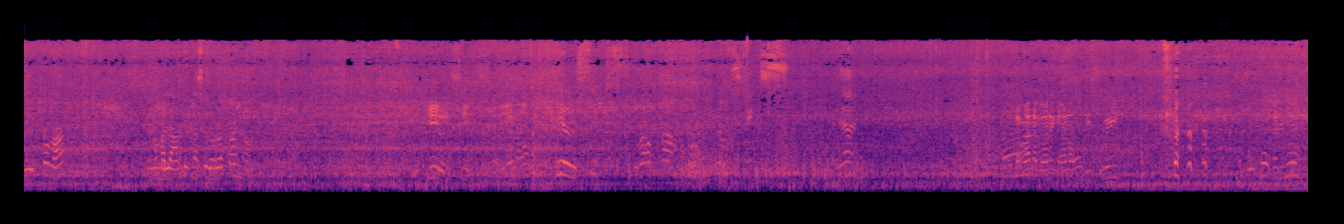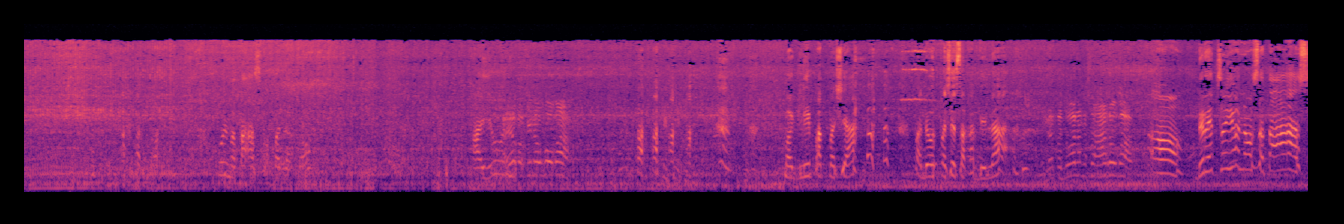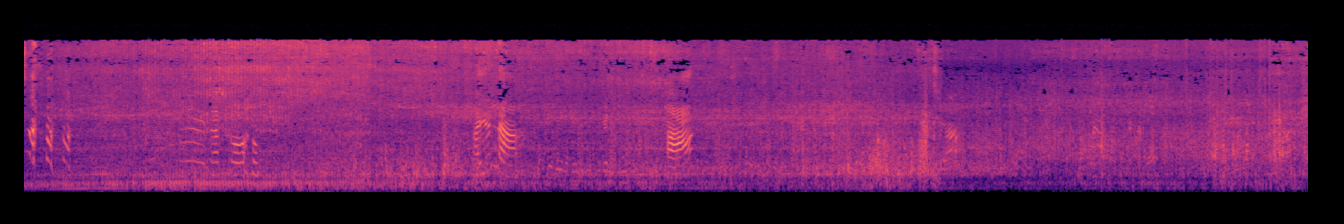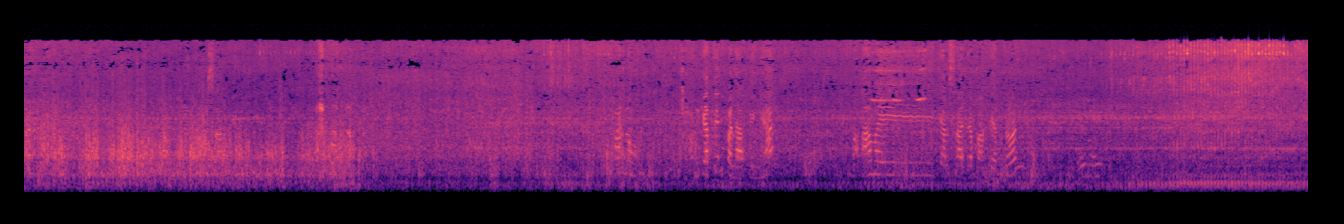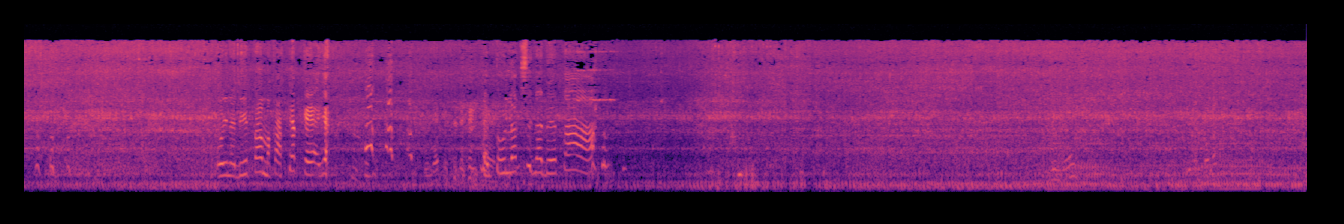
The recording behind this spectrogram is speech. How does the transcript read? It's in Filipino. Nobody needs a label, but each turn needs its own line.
dito ha. Pero malapit na siguro to, no?
Hill 6. Ayan o.
Hill 6. Welcome to Hill 6. Ayan.
Tama na galing ano oh, this way. Suko kanimo.
Uy, mataas pa pala to. Ayun,
Ayaw pag kinugo ka.
maglipat pa siya. Padoon pa siya sa kabila.
Napadua lang sa araw ba?
Oh, diretso yun, no, sa taas. Ay, nako. Ayun na. Ha? Yan siya? Ano? Bigatin pa natin yan? Ah, may kalsada pa akyat doon? Uy, na dito, makakyat kaya yan. Nagtulak si Nadeta.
